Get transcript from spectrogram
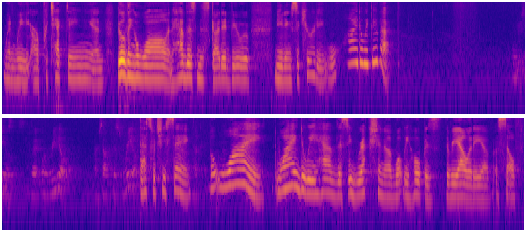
When we are protecting and building a wall and have this misguided view of needing security, why do we do that? We feel that we're real. Ourself is real. That's what she's saying. But why? Why do we have this erection of what we hope is the reality of a self,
